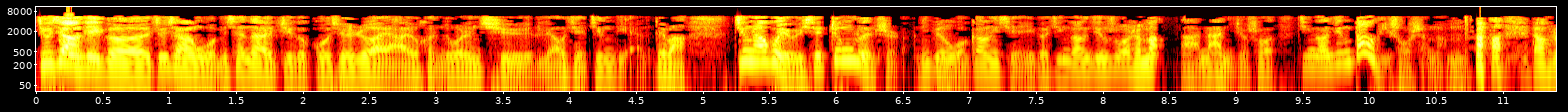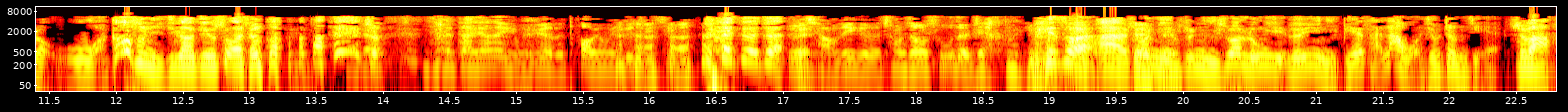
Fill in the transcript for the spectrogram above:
就像这个，就像我们现在这个国学热呀，有很多人去了解经典，对吧？经常会有一些争论似的。你比如我刚写一个《金刚经》说什么啊，那你就说《金刚经》到底说什么？然后说我告诉你《金刚经》说什么，是大家在踊跃的套用一个剧情，对 对对，就抢这个畅销书的这样的，没错，哎，说你说你说《论语》《论语》你别猜，那我就正解，是吧？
